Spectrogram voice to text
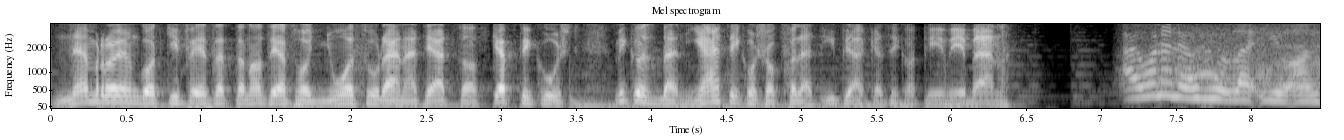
Nem rajongott kifejezetten azért, hogy 8 órán át játsza a szkeptikust, miközben játékosok felett ítélkezik a tévében. I want to know who let you on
